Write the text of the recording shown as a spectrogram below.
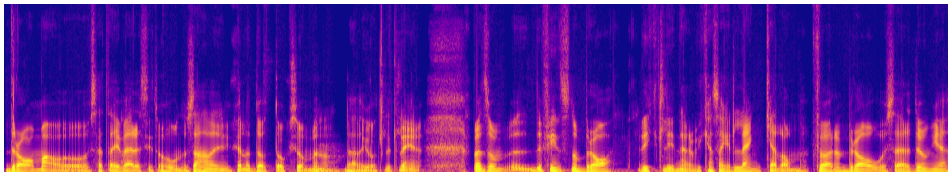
drama och sätta i värre situationer. Sen hade ni kunnat dött också, men Ja. det hade gått lite längre. Men som, det finns nog bra riktlinjer. Vi kan säkert länka dem för en bra OSR-dunge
